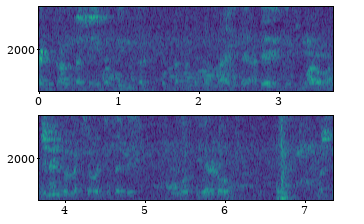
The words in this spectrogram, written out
ಏಕಕಾಲದಲ್ಲಿ ಇವತ್ತು ಈ ನಗರಕ್ಕೆ ಕೊಡ್ತಕ್ಕಂಥ ಕೆಲಸ ಆಗಿದೆ. ಅದೇ ರೀತಿ ಸುಮಾರು ಹದಿನೆಂಟು ಲಕ್ಷ ವೆಚ್ಚದಲ್ಲಿ ಇವತ್ತು ಎರಡು Massey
